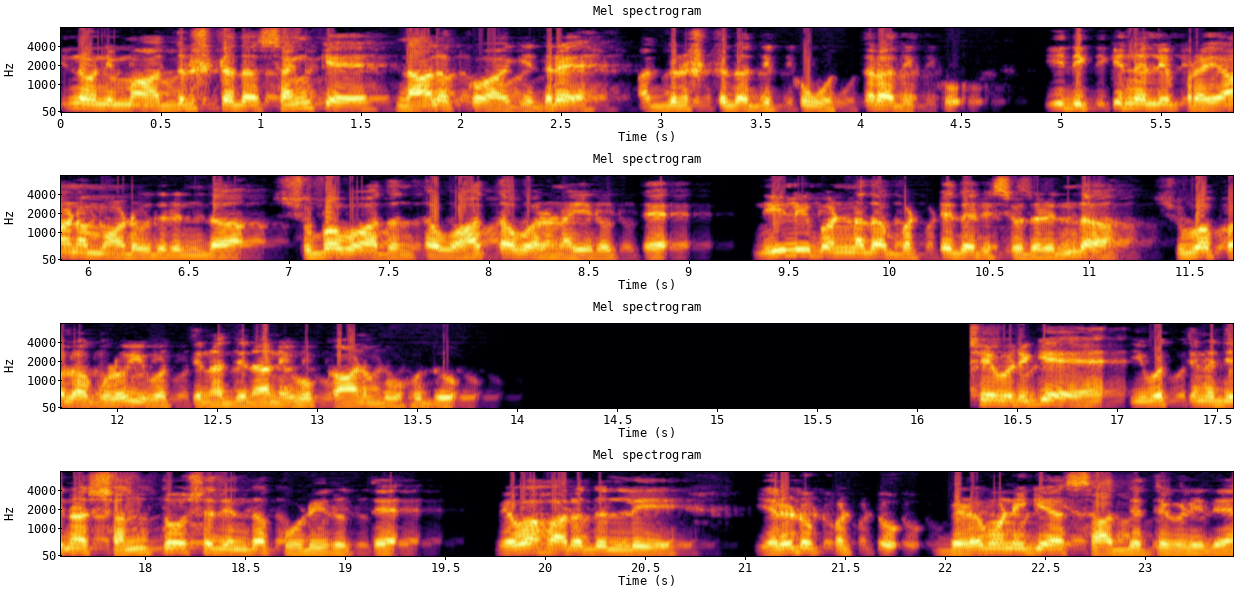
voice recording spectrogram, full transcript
ಇನ್ನು ನಿಮ್ಮ ಅದೃಷ್ಟದ ಸಂಖ್ಯೆ ನಾಲ್ಕು ಆಗಿದ್ರೆ, ಅದೃಷ್ಟದ ದಿಕ್ಕು ಉತ್ತರ ದಿಕ್ಕು. ಈ ದಿಕ್ಕಿನಲ್ಲಿ ಪ್ರಯಾಣ ಮಾಡುವುದರಿಂದ ಶುಭವಾದಂತ ವಾತಾವರಣ ಇರುತ್ತೆ. ನೀಲಿ ಬಣ್ಣದ ಬಟ್ಟೆ ಧರಿಸುವುದರಿಂದ ಶುಭ ಫಲಗಳು ಇವತ್ತಿನ ದಿನ ನೀವು ಕಾಣಬಹುದು. ಇವತ್ತಿನ ದಿನ ಸಂತೋಷದಿಂದ ಕೂಡಿರುತ್ತೆ. ವ್ಯವಹಾರದಲ್ಲಿ ಎರಡು ಪಟ್ಟು ಬೆಳವಣಿಗೆಯ ಸಾಧ್ಯತೆಗಳಿದೆ.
